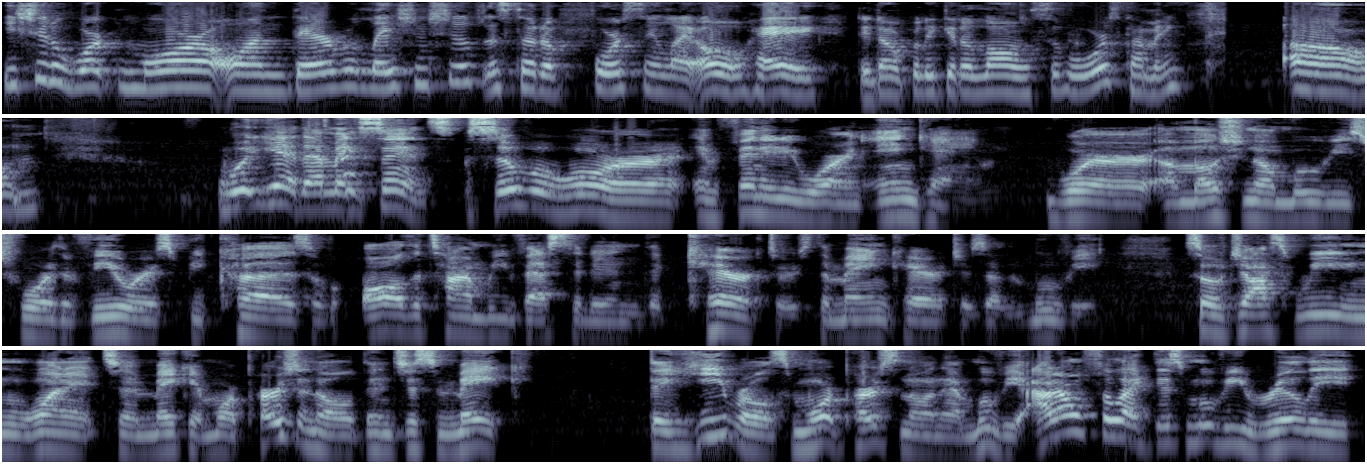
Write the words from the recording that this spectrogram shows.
he should have worked more on their relationships instead of forcing like, oh, hey, they don't really get along. Civil War's coming. Um, Well, yeah, that makes sense. Civil War, Infinity War, and Endgame were emotional movies for the viewers because of all the time we vested in the characters, the main characters of the movie. So if Joss Whedon wanted to make it more personal, then just make the heroes more personal in that movie. I don't feel like this movie really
